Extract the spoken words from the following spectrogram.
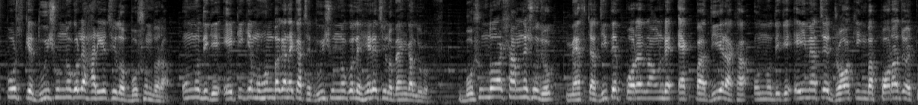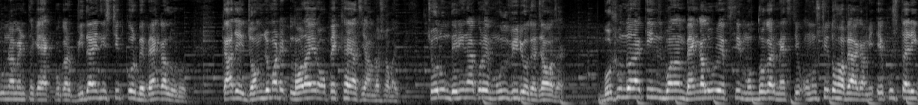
স্পোর্টসকে দুই শূন্য গোলে হারিয়েছিল বসুন্ধরা, অন্যদিকে এটিকে মোহনবাগানের কাছে দুই শূন্য গোলে হেরেছিল বেঙ্গালুরু। বসুন্ধরার সামনে সুযোগ, ম্যাচটা জিতে পরের রাউন্ডে এক পা দিয়ে রাখা, অন্যদিকে এই ম্যাচে ড্র কিংবা পরাজয় টুর্নামেন্ট থেকে এক প্রকার বিদায় নিশ্চিত করবে বেঙ্গালুরু। কাজেই জমজমাটে লড়াইয়ের অপেক্ষায় আছি আমরা সবাই। চলুন দেরি না করে মূল ভিডিওতে যাওয়া যাক। বসুন্ধরা কিংস বনাম বেঙ্গালুরু এফসির মধ্যকার ম্যাচটি অনুষ্ঠিত হবে আগামী একুশ তারিখ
